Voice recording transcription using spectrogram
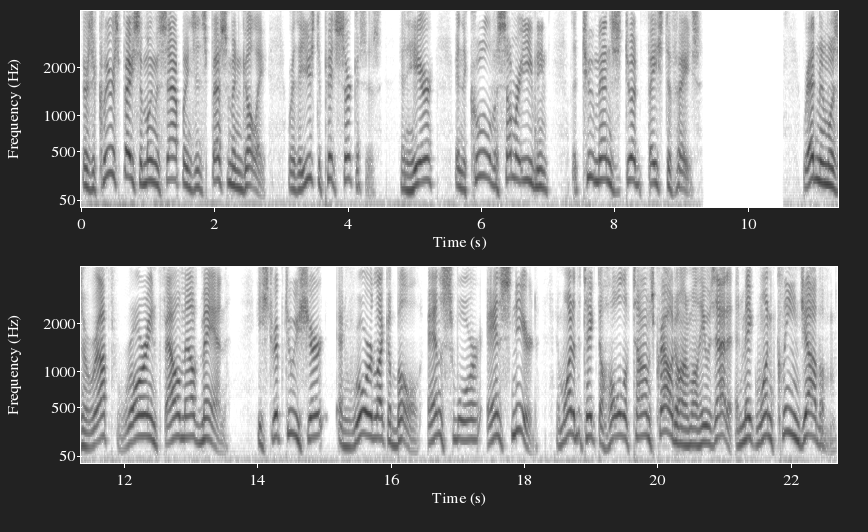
There's a clear space among the saplings in Specimen Gully where they used to pitch circuses, and here, in the cool of a summer evening, the two men stood face to face. Redmond was a rough, roaring, foul mouthed man, he stripped to his shirt and roared like a bull, and swore and sneered, and wanted to take the whole of Tom's crowd on while he was at it and make one clean job of 'em.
